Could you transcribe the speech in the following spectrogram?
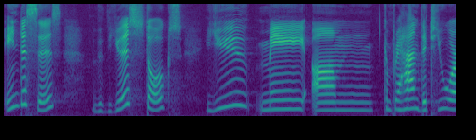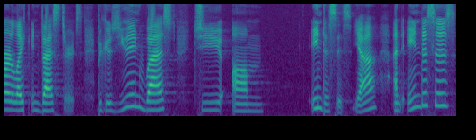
indices with us stocks you may um, comprehend that you are like investors because you invest to um, indices yeah? And indices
